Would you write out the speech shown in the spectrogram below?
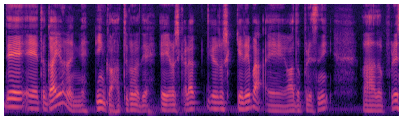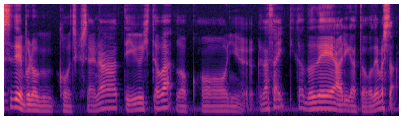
で、えー、と概要欄にねリンクを貼っておくので、えーよろしからよろしければ、えワードプレスにワードプレスでブログ構築したいなっていう人はご購入くださいっていうことでありがとうございました。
